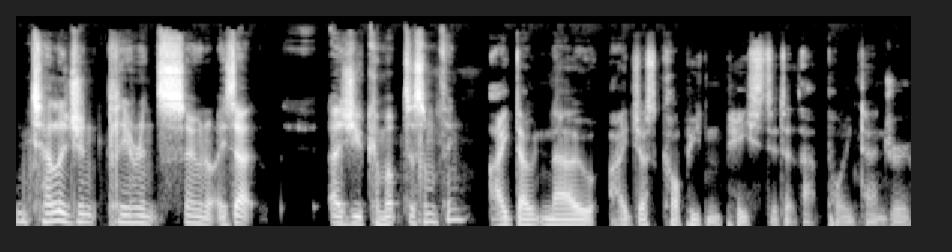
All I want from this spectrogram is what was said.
intelligent clearance sonar? Is that as you come up to something? I don't know. I just copied and pasted at that point, Andrew.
